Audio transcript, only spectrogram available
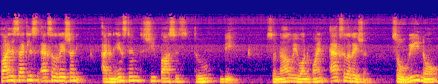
Find the cyclist acceleration at an instant. She passes through b. So now we want to find acceleration. So we know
